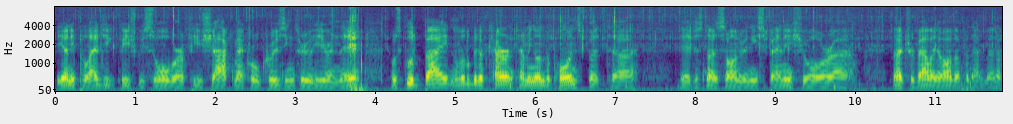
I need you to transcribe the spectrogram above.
The only pelagic fish we saw were a few shark mackerel cruising through here and there. It was good bait and a little bit of current coming onto points, but uh, yeah, just no sign of any Spanish or uh, no trevally either for that matter.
